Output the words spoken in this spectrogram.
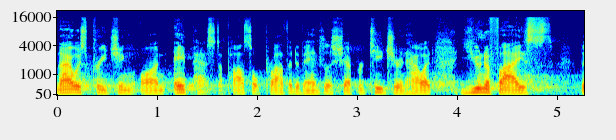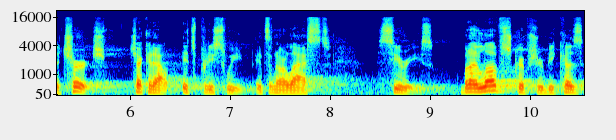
and I was preaching on APEST, Apostle, Prophet, Evangelist, Shepherd, Teacher, and how it unifies the church. Check it out. It's pretty sweet. It's in our last series. But I love Scripture because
